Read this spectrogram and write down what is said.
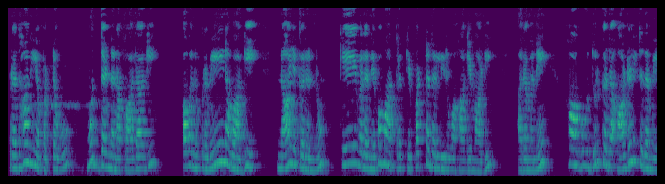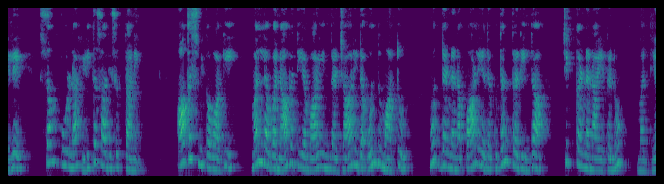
ಪ್ರಧಾನಿಯ ಪಟ್ಟವು ಮುದ್ದಣ್ಣನ ಪಾಲಾಗಿ ಅವನು ಕ್ರಮೇಣವಾಗಿ ನಾಯಕರನ್ನು ಕೇವಲ ನೆಪ ಮಾತ್ರಕ್ಕೆ ಪಟ್ಟದಲ್ಲಿರುವ ಹಾಗೆ ಮಾಡಿ ಅರಮನೆ ಹಾಗೂ ದುರ್ಗದ ಆಡಳಿತದ ಮೇಲೆ ಸಂಪೂರ್ಣ ಹಿಡಿತ ಸಾಧಿಸುತ್ತಾನೆ. ಆಕಸ್ಮಿಕವಾಗಿ ಮಲ್ಲವ್ವ ನಾಗತಿಯ ಬಾಯಿಂದ ಜಾರಿದ ಒಂದು ಮಾತು ಮುದ್ದಣ್ಣನ ಪಾಳೆಯದ ಕುತಂತ್ರದಿಂದ ಚಿಕ್ಕಣ್ಣ ನಾಯಕನು, ಮದ್ಯ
